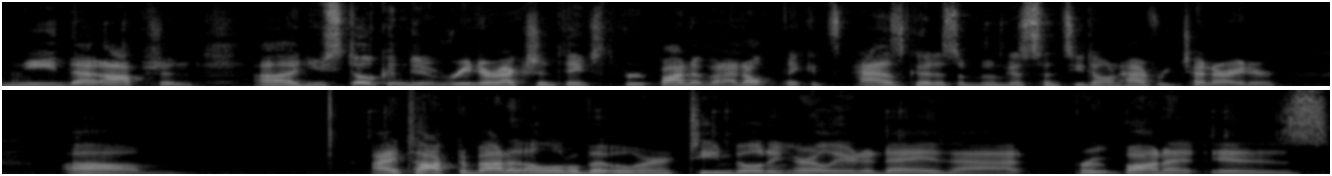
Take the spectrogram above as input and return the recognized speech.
need that option. Uh, you still can do redirection things with Brute Bonnet, but I don't think it's as good as Amoonguss since you don't have Regenerator. Um, I talked about it a little bit when we were team building earlier today that Brute Bonnet is.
